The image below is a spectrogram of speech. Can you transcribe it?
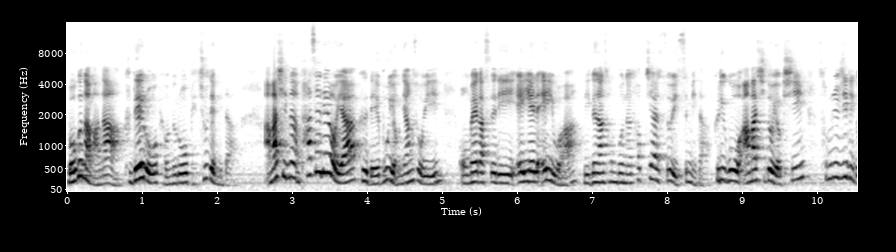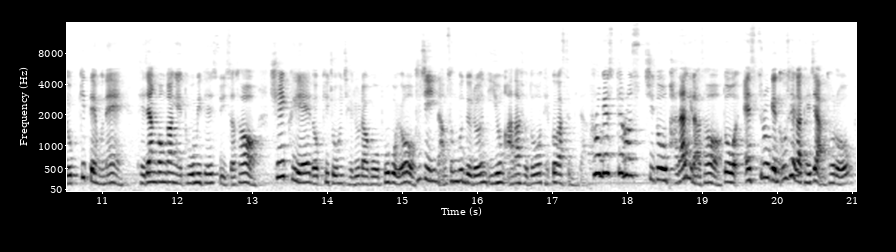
먹으나 마나 그대로 변으로 배출됩니다. 아마씨는 파쇄되어야 그 내부 영양소인 오메가3 ALA와 미근한 성분을 섭취할 수 있습니다. 그리고 아마씨도 역시 섬유질이 높기 때문에 대장 건강에 도움이 될 수 있어서 쉐이크에 넣기 좋은 재료라고 보고요. 굳이 남성분들은 이용 안 하셔도 될 것 같습니다. 프로게스테론 수치도 바닥이라서 또 에스트로겐 우세가 되지 않도록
